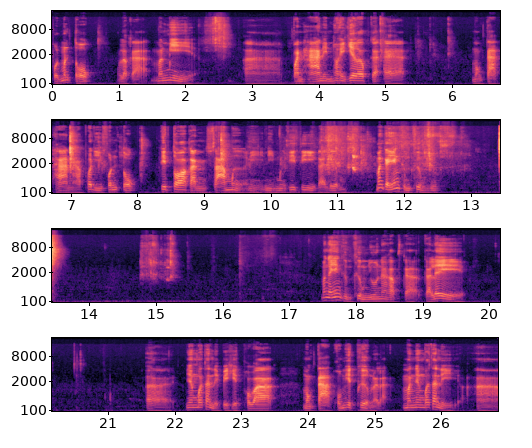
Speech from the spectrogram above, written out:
ฝนมันตกแล้วก็มันมีปัญหานิดหน่อยเกี่ยวกับกับ มองตากทานครับพอดีฝนตก ติดต่อกันสามมือนี่นี่มือที่สี่ก็เริ่ม มันก็ยังคึมๆอยู่ มันก็ยังขึมๆอยู่นะครับก็ก็เลยเอ่อยังบ่าทันได้ไปเฮ็ดเพราะว่ามองตากผมเฮ็ดเพิ่มแล้วล่ะ มันยังบ่าทันได้อ่า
